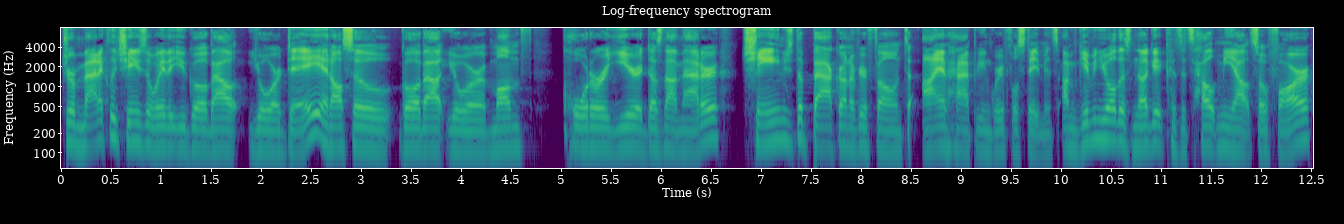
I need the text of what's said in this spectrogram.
dramatically change the way that you go about your day and also go about your month quarter, a year, it does not matter. Change the background of your phone to I am happy and grateful statements. I'm giving you all this nugget because it's helped me out so far.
